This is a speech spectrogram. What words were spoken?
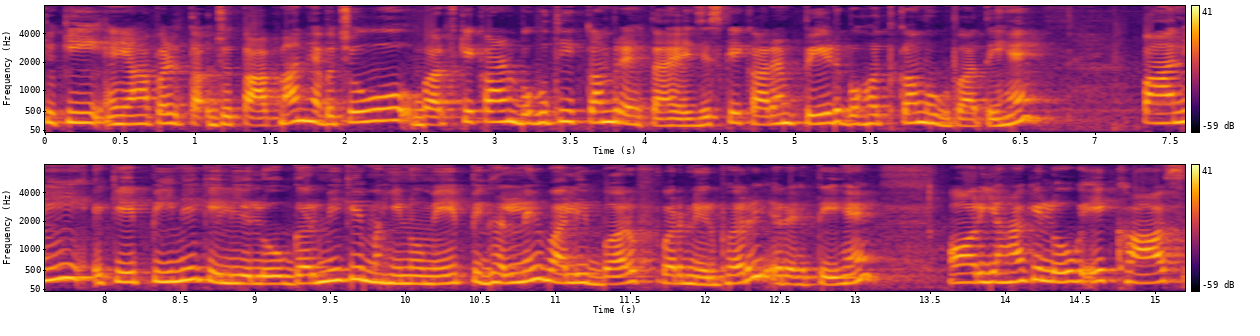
क्योंकि यहाँ पर ता, जो तापमान है बच्चों वो बर्फ़ के कारण बहुत ही कम रहता है जिसके कारण पेड़ बहुत कम उग पाते हैं। पानी के पीने के लिए लोग गर्मी के महीनों में पिघलने वाली बर्फ़ पर निर्भर रहते हैं और यहाँ के लोग एक ख़ास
